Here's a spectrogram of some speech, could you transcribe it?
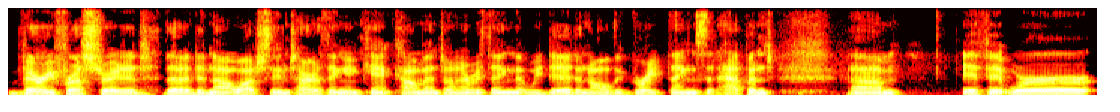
very frustrated that I did not watch the entire thing and can't comment on everything that we did and all the great things that happened. Um, if it were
